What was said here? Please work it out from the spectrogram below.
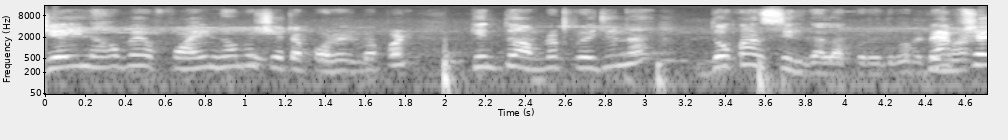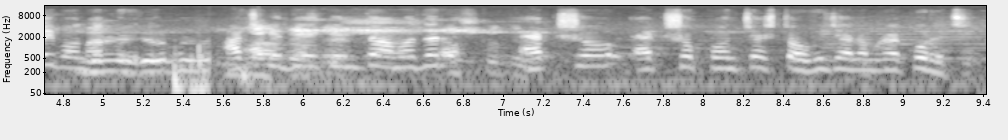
Jail হবে fine হবে সেটা পরের ব্যাপার। কিন্তু আমরা প্রয়োজনে দোকান সিলগালা করে দেবো ব্যবসায়ী বন্ধ করে দেবো। আজকে দিয়ে কিন্তু আমাদের একশো একশো পঞ্চাশটা অভিযান আমরা করেছি।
